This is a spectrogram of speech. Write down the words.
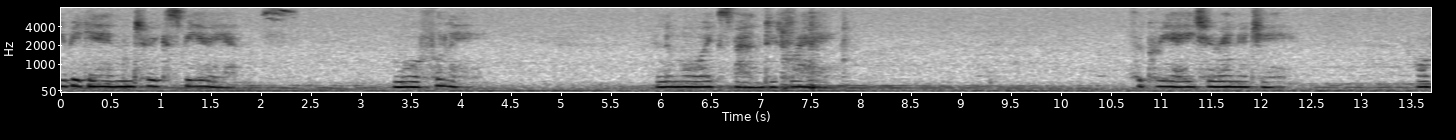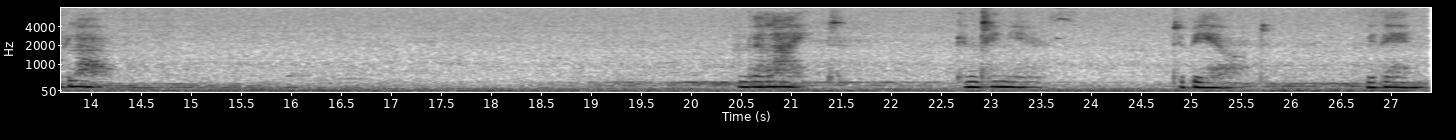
You begin to experience more fully in a more expanded way. The creator energy of love. And the light continues to build within.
